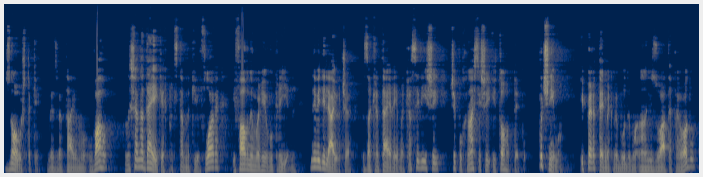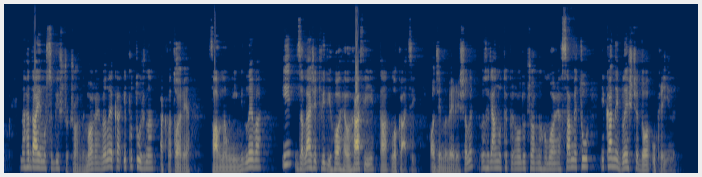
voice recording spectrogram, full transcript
Знову ж таки, ми звертаємо увагу лише на деяких представників флори і фауни морів України, не виділяючи за критеріями красивіший чи пухнастіший і того типу. Почнімо. І перед тим як ми будемо аналізувати природу, нагадаємо собі, що Чорне море велика і потужна акваторія, фауна у ній мінлива і залежить від його географії та локацій. Отже, ми вирішили розглянути природу Чорного моря саме ту, яка найближче до України.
